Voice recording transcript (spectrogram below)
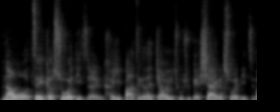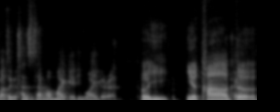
那我这个数位地址的人可以把这个再交易出去给下一个数位地址，把这个三十三号卖给另外一个人。可以，因为它 OK 的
